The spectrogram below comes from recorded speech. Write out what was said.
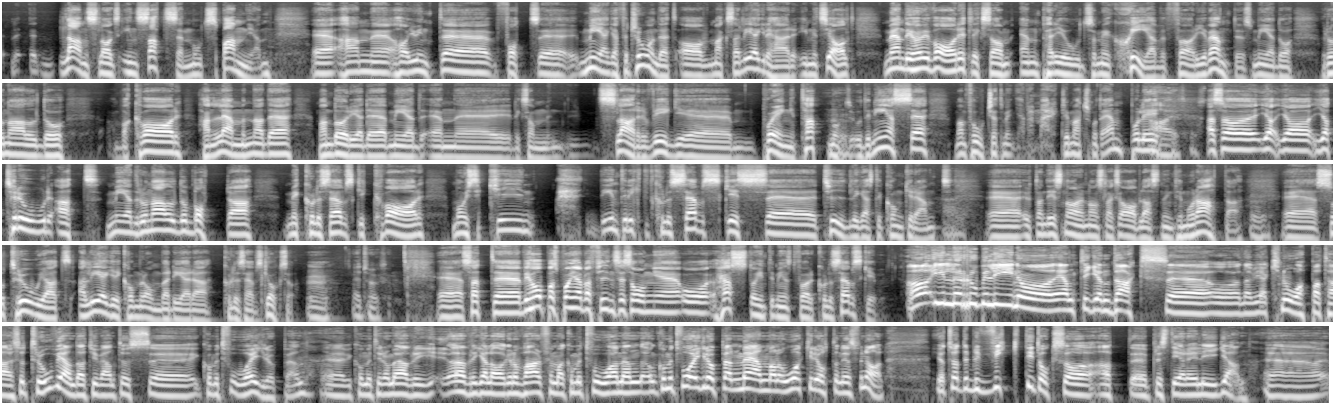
landslagsinsatsen mot Spanien. Eh, han eh, har ju inte eh, fått eh, megaförtroendet av Max Allegri här initialt, men det har ju varit liksom en period som är skev för Juventus med då Ronaldo, var kvar, han lämnade, man började med en eh, liksom, slarvig eh, poängtapp mot mm. Udinese, man fortsätter med en jävla märklig match mot Empoli. Ja, alltså, jag, jag, jag, tror att med Ronaldo borta, med Kulusevski kvar, Moise Keane, det är inte riktigt Kulusevskis eh, tydligaste konkurrent, eh, utan det är snarare någon slags avlastning till Morata. Mm. Eh, så tror jag att Allegri kommer omvärdera Kulusevski också. Mm. Jag tror också. Eh, så att, eh, vi hoppas på en jävla fin säsong eh, och höst då inte minst för Kulusevski. Ja, Il Rubelino, äntligen dags. Eh, och när vi har knåpat här så tror vi ändå att Juventus eh, kommer tvåa i gruppen. Eh, vi kommer till de övriga, övriga lagen och varför man kommer tvåa, men de kommer tvåa i gruppen, men man åker i åttondelsfinal. Jag tror att det blir viktigt också att prestera i ligan.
